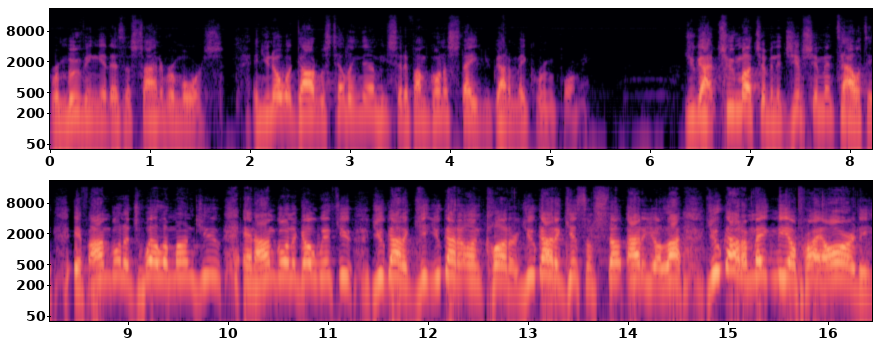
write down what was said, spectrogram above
removing it as a sign of remorse. And you know what God was telling them? He said, If I'm going to stay, you got to make room for me. You got too much of an Egyptian mentality. If I'm going to dwell among you and I'm going to go with you, you got to get you got to unclutter. You got to get some stuff out of your life. You got to make me a priority.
